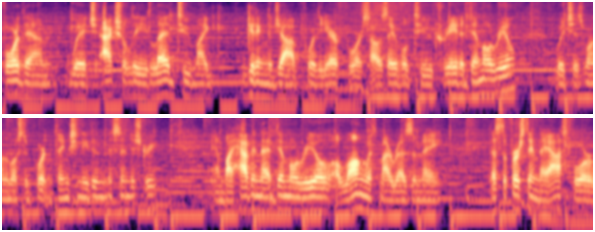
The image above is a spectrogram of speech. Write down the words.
for them, which actually led to my getting the job for the Air Force. I was able to create a demo reel, which is one of the most important things you need in this industry. And by having that demo reel along with my resume, that's the first thing they asked for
